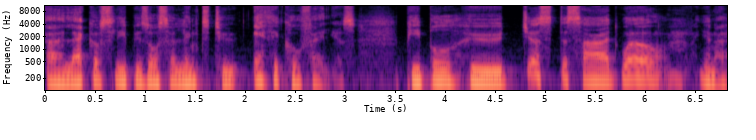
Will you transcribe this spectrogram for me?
uh, lack of sleep is also linked to ethical failures. People who just decide, well, you know,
